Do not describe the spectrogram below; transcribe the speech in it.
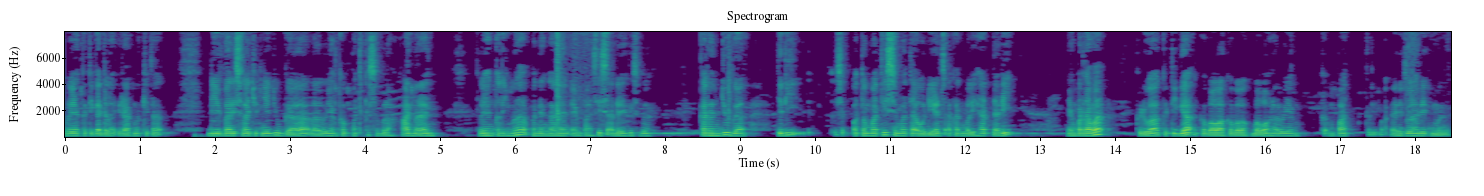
Lalu yang ketiga adalah irama kita di baris selanjutnya juga. Lalu yang keempat ke sebelah kanan. Lalu yang kelima pendengaran empasis ada ke sebelah kanan juga. Jadi otomatis mata audiens akan melihat dari yang pertama kedua ketiga ke bawah ke bawah ke bawah. Lalu yang keempat kelima. Dan itulah ritme.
